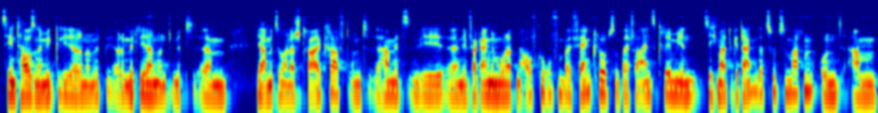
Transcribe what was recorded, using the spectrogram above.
Zehntausenden Mitgliederinnen und oder Mitgliedern und mit ähm, ja, mit so einer Strahlkraft und äh, haben jetzt irgendwie äh, in den vergangenen Monaten aufgerufen, bei Fanclubs und bei Vereinsgremien sich mal Gedanken dazu zu machen. Und am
